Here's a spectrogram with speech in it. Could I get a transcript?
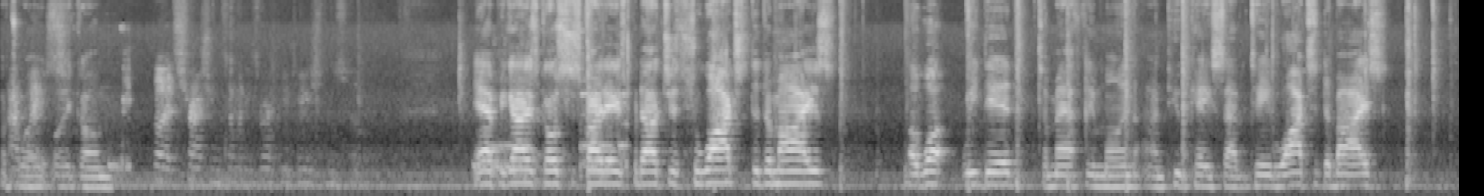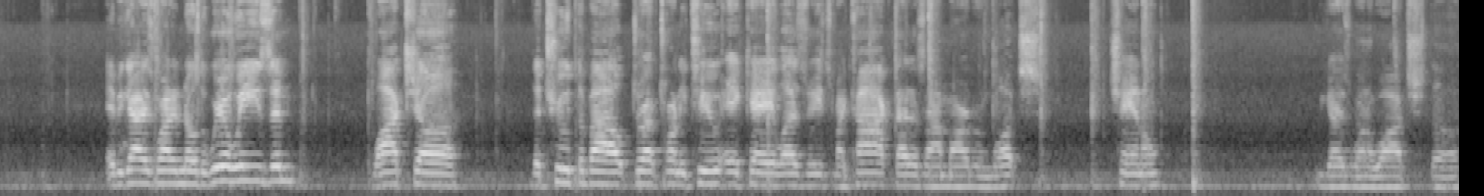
That's I why. wish. Like um. but it's trashing somebody's reputation. So Yeah, if you guys go subscribe to Ace Productions to watch the demise of what we did to Matthew Munn on 2K17, watch the demise. If you guys want to know the real reason, watch uh, the truth about Direct 22, aka Leslie Eats My Cock. That is on Marvin Watts channel. You guys want to watch the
